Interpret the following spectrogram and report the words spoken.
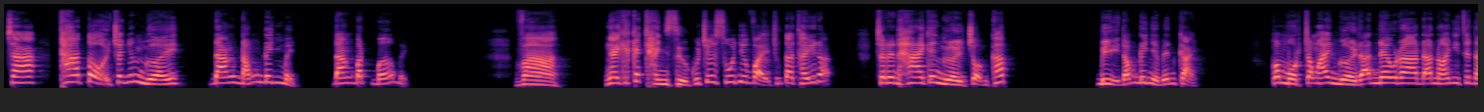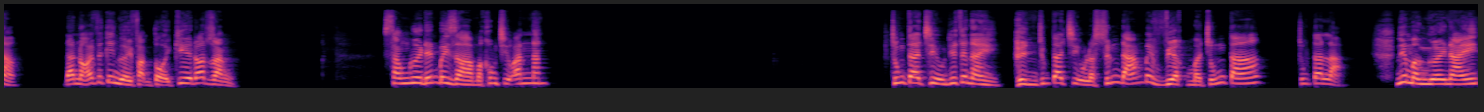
cha tha tội cho những người đang đóng đinh mình đang bắt bớ mình. Và ngay cái cách hành xử của Chúa Giêsu như vậy chúng ta thấy đó. Cho nên hai cái người trộm cắp bị đóng đinh ở bên cạnh. Có một trong hai người đã nêu ra, đã nói như thế nào? Đã nói với cái người phạm tội kia đó rằng, sao ngươi đến bây giờ mà không chịu ăn năn? Chúng ta chịu như thế này, hình chúng ta chịu là xứng đáng với việc mà chúng ta chúng ta làm. Nhưng mà người này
